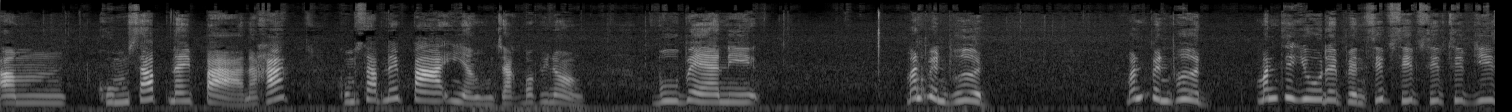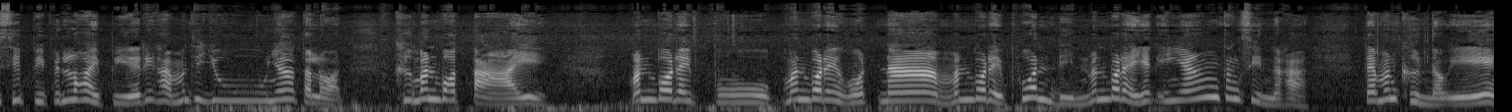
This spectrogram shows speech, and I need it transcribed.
อืมขุมทรัพย์ในป่านะคะขุมทรัพย์ในป่าอีหยังหูจักบ่พี่น้อง บูแบนี่มันเป็นพืช มันเป็นพืชมันจะอยู่ได้เป็นสิบสิบสิบสิบยี่สิบปีเป็นร้อยปีเลยที่ค่ะ มันจะอยู่ยาวตลอด คือมันบ่ตาย มันบ่ได้ปลูก มันบ่ได้หดน้ำมันบ่ได้พ่วนดิน มันบ่ได้เฮ็ดอีหยังทั้งสิ้นนะคะแต่มันขึ้นเอาเอง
